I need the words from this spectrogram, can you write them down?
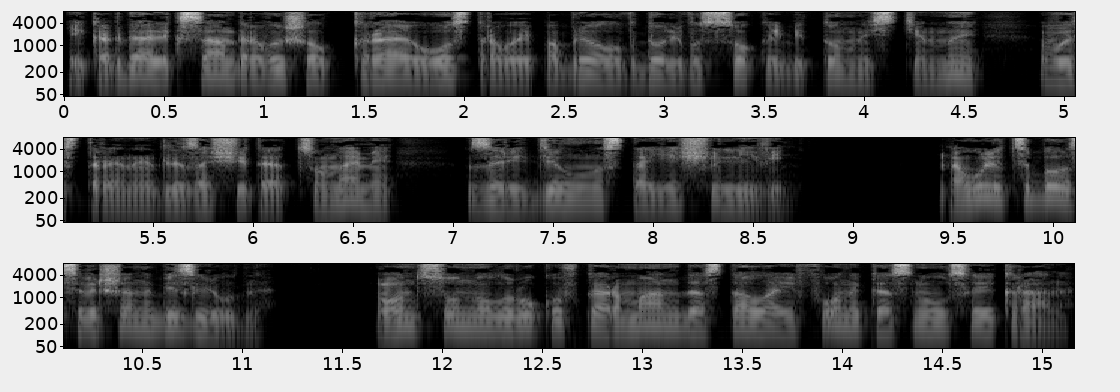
И когда Александр вышел к краю острова и побрел вдоль высокой бетонной стены, выстроенной для защиты от цунами, зарядил настоящий ливень. На улице было совершенно безлюдно. Он сунул руку в карман, достал айфон и коснулся экрана.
